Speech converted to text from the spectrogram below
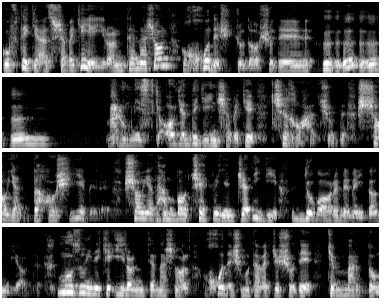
گفته که از شبکه ایران اینترنشنال خودش جدا شده. معلوم نیست که آینده این شبکه چه خواهد شد. شاید به هاشیه بره. شاید هم با چهره جدیدی دوباره به میدان بیاد. موضوع اینه که ایران اینترنشنال خودش متوجه شده که مردم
